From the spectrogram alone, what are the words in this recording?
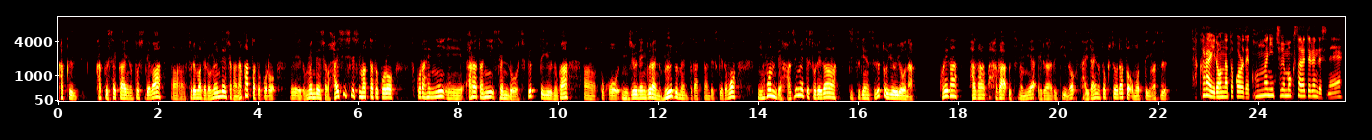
各各世界の都市では、あーそれまで路面電車がなかったところ、えー路面電車を廃止してしまったところ、そこら辺に、えー新たに線路を敷くっていうのが、あーここ20年ぐらいのムーブメントだったんですけども、日本で初めてそれが実現するというような、これが芳賀芳賀宇都宮 LRT の最大の特徴だと思っています。だからいろんなところでこんなに注目されてるんですね。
